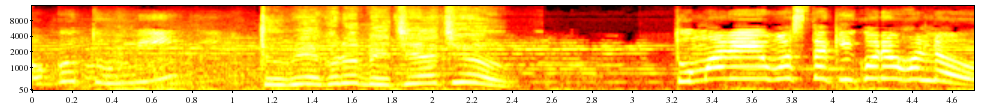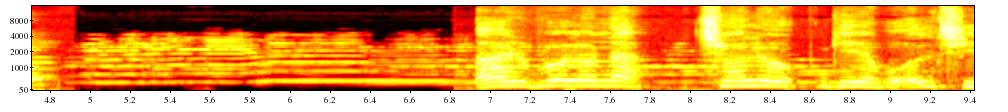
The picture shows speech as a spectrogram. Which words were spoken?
ওগো তুমি? তুমি এখনও বেঁচে আছো? তোমার এই অবস্থা কি করে হলো? আর বলো না চলো গিয়ে বলছি।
